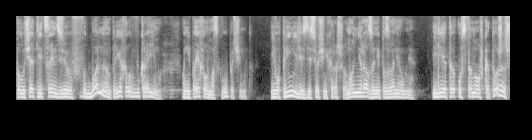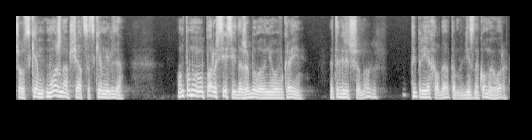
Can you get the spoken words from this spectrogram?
получать лицензию футбольную, он приехал в Украину. Он не поехал в Москву почему-то. Его приняли здесь очень хорошо, но он ни разу не позвонил мне. Или это установка тоже, что с кем можно общаться, с кем нельзя? Он, по-моему, пару сессий даже было у него в Украине. Это говорит, что ну, ты приехал, да, там, в незнакомый город.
